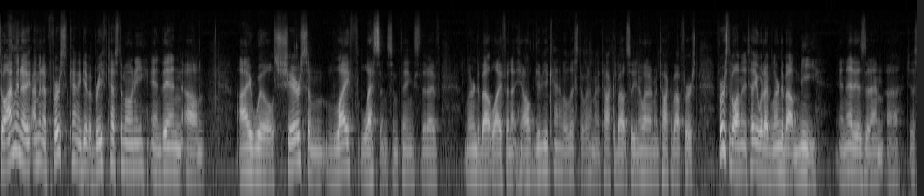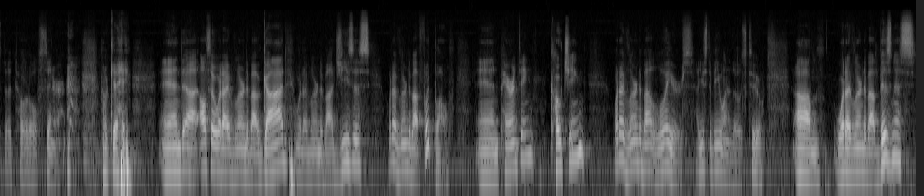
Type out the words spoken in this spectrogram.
So I'm going to I'm to first kind of give a brief testimony, and then um, I will share some life lessons, some things that I've learned about life, and I'll give you kind of a list of what I'm going to talk about, so you know what I'm going to talk about first. First of all, I'm going to tell you what I've learned about me, and that is that I'm uh, just a total sinner. okay, and uh, also what I've learned about God, what I've learned about Jesus, what I've learned about football, and parenting, coaching, what I've learned about lawyers. I used to be one of those too. Um, what I've learned about business,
